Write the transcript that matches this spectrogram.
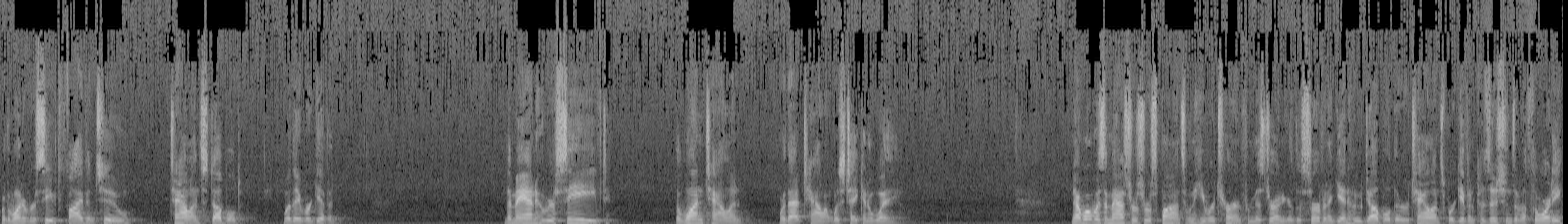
Well, the one who received five and two talents doubled what they were given. The man who received the one talent, where that talent was taken away. Now, what was the master's response when he returned from his journey? Or the servant again who doubled their talents were given positions of authority,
